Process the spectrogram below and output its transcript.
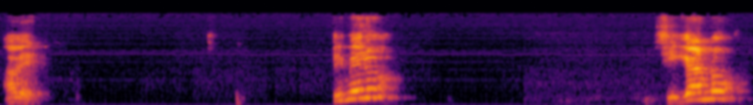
A ver. Primero, si gano,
